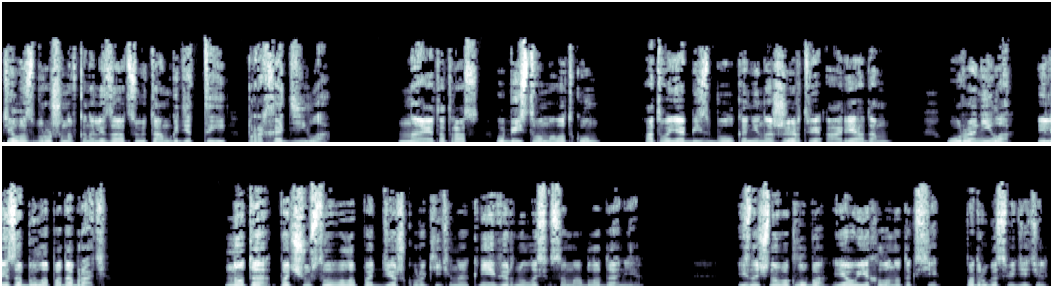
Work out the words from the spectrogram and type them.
тело сброшено в канализацию там, где ты проходила. На этот раз убийство молотком, а твоя бейсболка не на жертве, а рядом. Уронила или забыла подобрать. Нота почувствовала поддержку Ракитина, к ней вернулось самообладание. Из ночного клуба я уехала на такси. Подруга свидетель.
